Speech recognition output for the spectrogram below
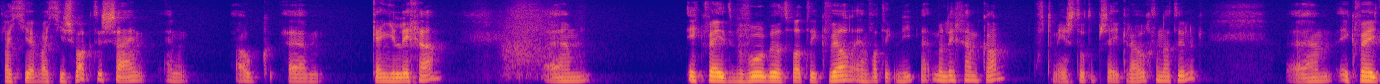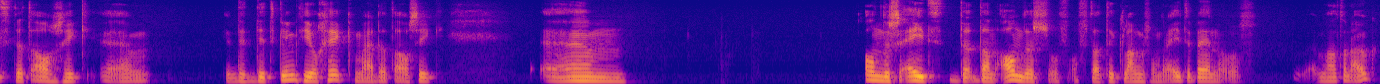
wat je, wat je zwaktes zijn. En ook um, ken je lichaam. Um, ik weet bijvoorbeeld wat ik wel en wat ik niet met mijn lichaam kan. Of tenminste tot op zekere hoogte natuurlijk. Um, ik weet dat als ik. Dit, dit, klinkt heel gek, maar dat als ik. Anders eet dan anders, of, of dat ik lang zonder eten ben, of wat dan ook.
